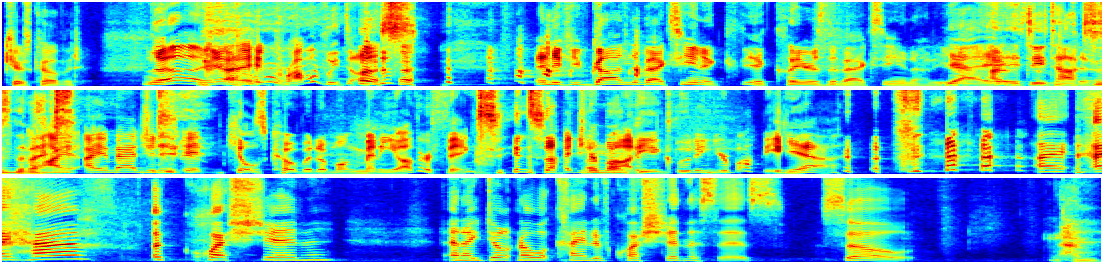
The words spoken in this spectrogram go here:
cures COVID. Yeah, yeah. It probably does. and if you've gotten the vaccine, it, it clears the vaccine out of you. Yeah, it, it detoxes the vaccine. I, I imagine it, it kills COVID among many other things inside your Among- body, including your body. Yeah. I I have a question, and I don't know what kind of question this is. So I'm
